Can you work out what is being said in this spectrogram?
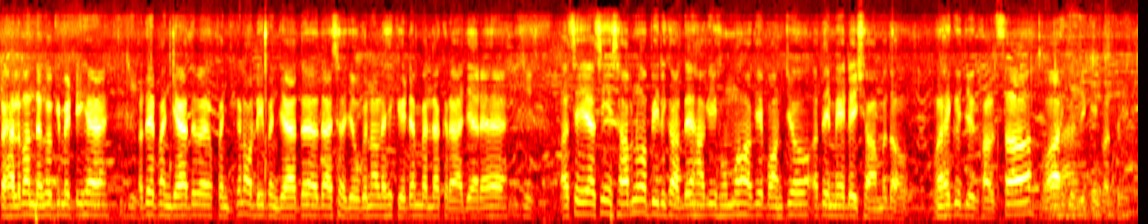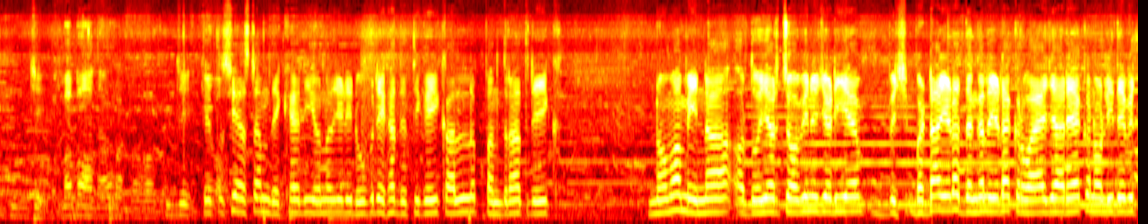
ਪਹਿਲਵਾਨ ਦੰਗਲ ਕਮੇਟੀ ਹੈ ਅਤੇ ਪੰਚਾਇਤ ਪੰਚ ਘਨੌਲੀ ਪੰਚਾਇਤ ਦਾ ਸਹਿਯੋਗ ਨਾਲ ਇਹ ਖੇਡ ਮੇਲਾ ਕਰਾਇਆ ਜਾ ਰਿਹਾ ਹੈ। ਅਸੀਂ ਅਸੀਂ ਸਭ ਨੂੰ ਅਪੀਲ ਕਰਦੇ ਹਾਂ ਕਿ ਹੁਮ ਹੋ ਕੇ ਪਹੁੰਚੋ ਅਤੇ ਮੇਲੇ ਸ਼ਾਮ ਵਧਾਓ ਵਾਹਿਗੁਰੂ ਜੀ ਖਾਲਸਾ ਵਾਹਿਗੁਰੂ ਜੀ ਕੀ ਫਤਿਹ। ਜੀ। ਜੀ ਤੇ ਤੁਸੀਂ ਇਸ ਟਾਈਮ ਦੇਖਿਆ ਜੀ ਉਹਨਾਂ ਦੀ ਜਿਹੜੀ ਰੂਪਰੇਖਾ ਦਿੱਤੀ ਗਈ ਕੱਲ 15 ਤਰੀਕ ਨੌਵਾਂ ਮਹੀਨਾ ਔਰ 2024 ਨੂੰ ਜਿਹੜੀ ਹੈ ਵਿਸ਼- ਵੱਡਾ ਜਿਹੜਾ ਦੰਗਲ ਜਿਹੜਾ ਕਰਵਾਇਆ ਜਾ ਰਿਹਾ ਕਨੌਲੀ ਦੇ ਵਿੱਚ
